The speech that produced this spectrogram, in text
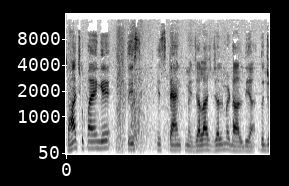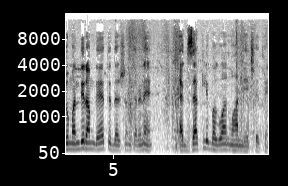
कहाँ छुपाएँगे? तो इस इस टैंक में, जलाश, जल में डाल दिया। तो जो मंदिर हम गए थे दर्शन करने एग्जैक्टली भगवान वहाँ नीचे थे,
